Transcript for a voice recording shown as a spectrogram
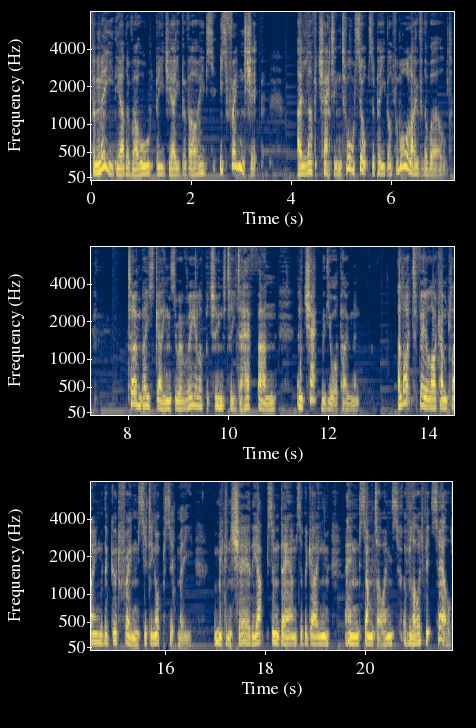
For me, the other role BGA provides is friendship. I love chatting to all sorts of people from all over the world. Turn based games are a real opportunity to have fun and chat with your opponent. I like to feel like I'm playing with a good friend sitting opposite me and we can share the ups and downs of the game and sometimes of life itself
